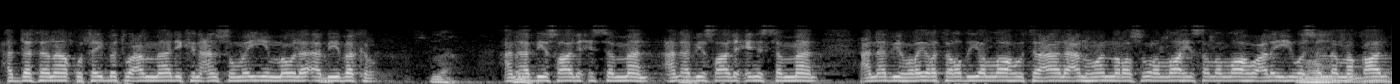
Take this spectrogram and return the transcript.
حدثنا قتيبة عن مالك عن سمي مولى أبي بكر. نعم. عن أبي صالح السمان عن أبي صالح السمان عن أبي هريرة رضي الله تعالى عنه أن رسول الله صلى الله عليه وسلم قال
